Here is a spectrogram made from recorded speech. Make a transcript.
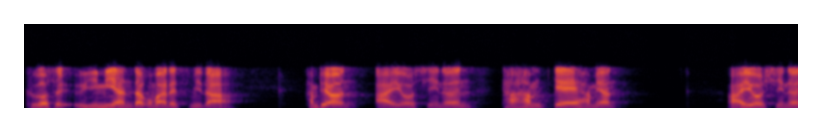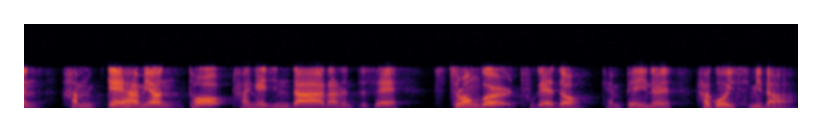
그것을 의미한다고 말했습니다. 한편 IOC는 다 함께하면 IOC는 함께하면 더 강해진다라는 뜻의 Stronger Together 캠페인을 하고 있습니다.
